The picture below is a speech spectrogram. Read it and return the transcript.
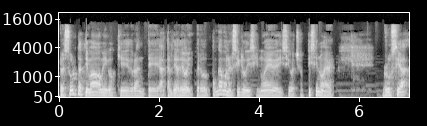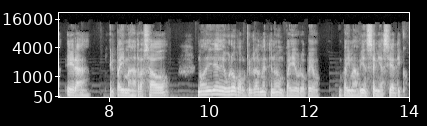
Resulta, estimados amigos, que durante, hasta el día de hoy, pero pongamos en el siglo XIX, XVIII, XIX, Rusia era el país más atrasado, no diría de Europa, porque realmente no es un país europeo, un país más bien semiasiático.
